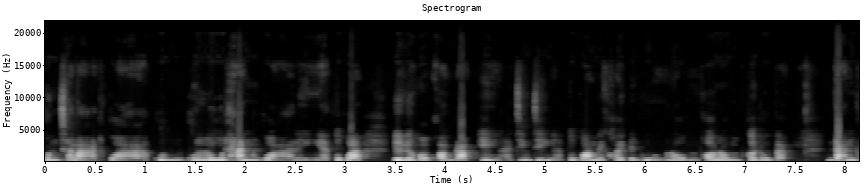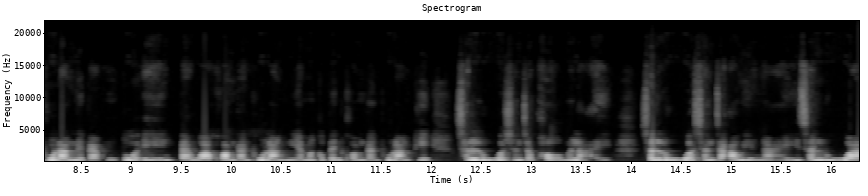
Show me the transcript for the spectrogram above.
คุณฉลาดกว่า คุณคุณรู้ทันกว่าอะไรอย่างเงี้ยตุกว่าในเรื่องของความรักเองอะจริงๆอะตุกว่าไม่ค่อยเป็นห่วงลม เพราะลมก็ดูแบบดันทุรังในแบบของตัวเอง แต่ว่าความดันทุรังเนี้ยมันก็เป็นความดันทุรังที่ฉันรู้ว่าฉันจะพอเมื่อไหร่ ฉันรู้ว่าฉันจะเอาอยัางไง ฉันรู้ว่า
